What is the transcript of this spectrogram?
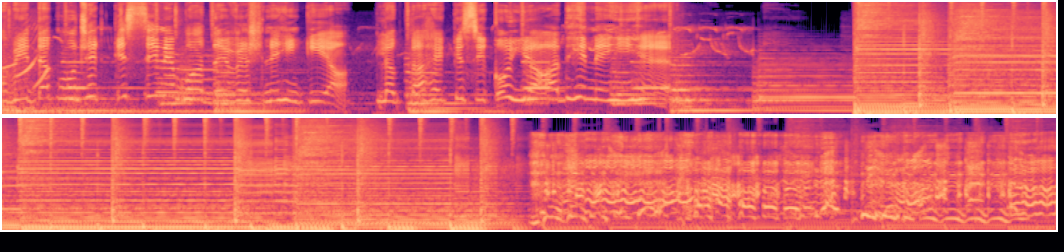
अभी तक मुझे किसी ने बर्थडे विश नहीं किया। लगता है किसी को याद ही नहीं है।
